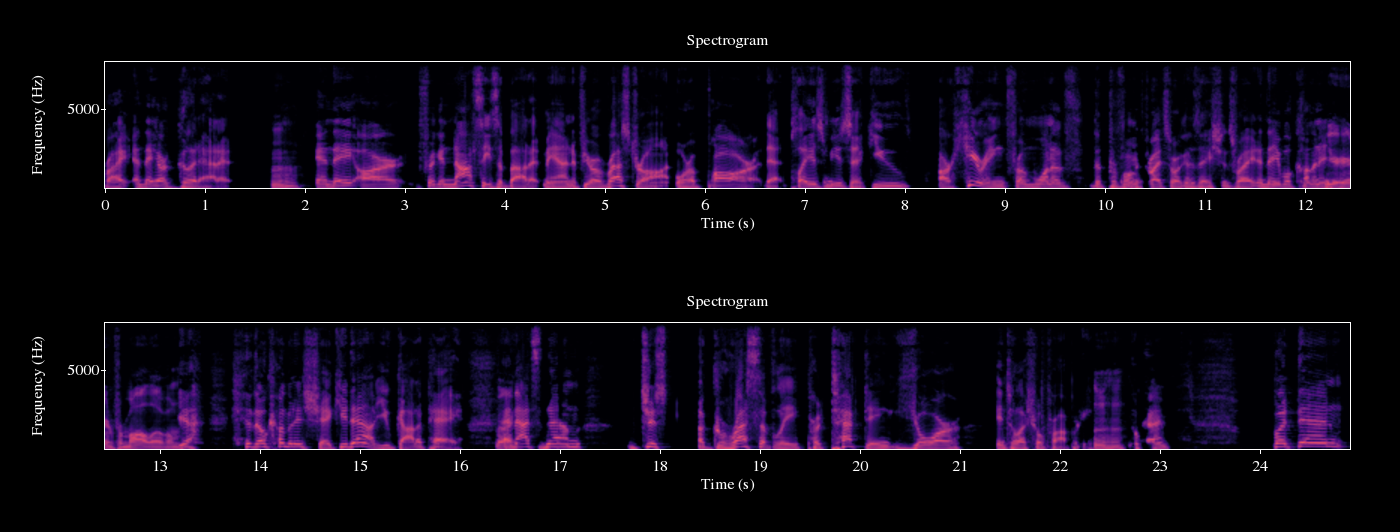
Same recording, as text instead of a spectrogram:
right? And they are good at it. Mm-hmm. And they are friggin' Nazis about it, man. If you're a restaurant or a bar that plays music, you are hearing from one of the performance rights organizations, right? And they will come in and You're hearing from all of them. yeah, they'll come in and shake you down. You got to pay. Right. And that's them just aggressively protecting your intellectual property. Mhm. Okay. But then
